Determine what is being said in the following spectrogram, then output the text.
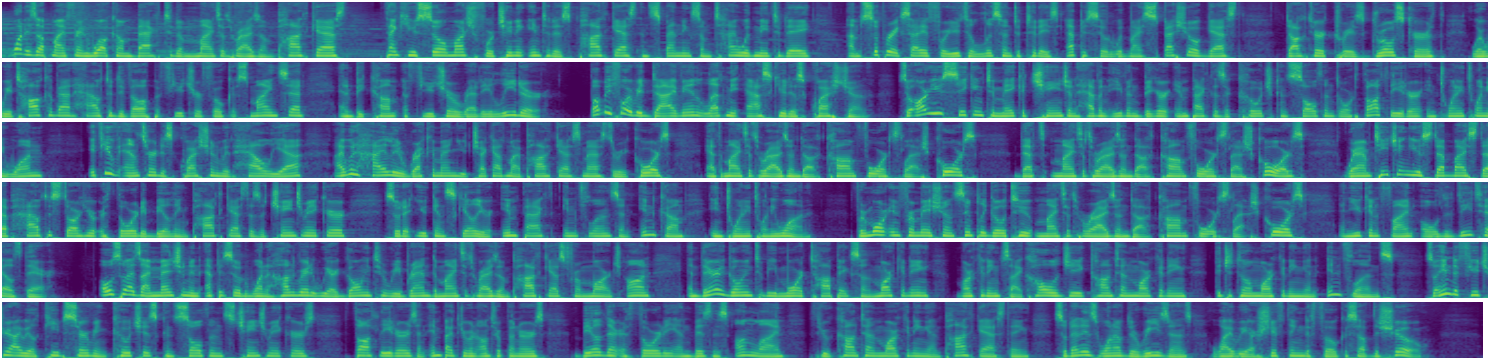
What is up, my friend? Welcome back to the Mindset Horizon podcast. Thank you so much for tuning into this podcast and spending some time with me today. I'm super excited for you to listen to today's episode with my special guest, Dr. Chris Groscurth, where we talk about how to develop a future focused mindset and become a future ready leader. But before we dive in, let me ask you this question. So, are you seeking to make a change and have an even bigger impact as a coach, consultant, or thought leader in 2021? If you've answered this question with hell yeah, I would highly recommend you check out my podcast mastery course at mindsethorizon.com forward slash course. That's mindsethorizon.com forward slash course, where I'm teaching you step by step how to start your authority building podcast as a changemaker so that you can scale your impact, influence, and income in 2021. For more information, simply go to mindsethorizon.com forward slash course and you can find all the details there. Also, as I mentioned in episode 100, we are going to rebrand the Mindset Horizon podcast from March on, and there are going to be more topics on marketing, marketing psychology, content marketing, digital marketing, and influence. So, in the future, I will keep serving coaches, consultants, changemakers, thought leaders, and impact driven entrepreneurs build their authority and business online through content marketing and podcasting. So, that is one of the reasons why we are shifting the focus of the show.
